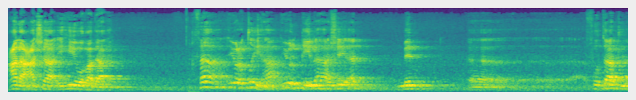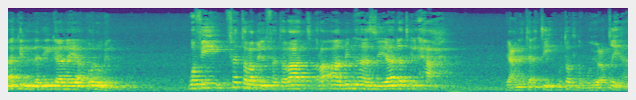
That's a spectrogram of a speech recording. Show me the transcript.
على عشائه وغدائه فيعطيها يلقي لها شيئا من آه، فتات الأكل الذي كان يأكل منه. وفي فترة من الفترات رأى منها زيادة إلحاح. يعني تأتيه وتطلب ويعطيها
